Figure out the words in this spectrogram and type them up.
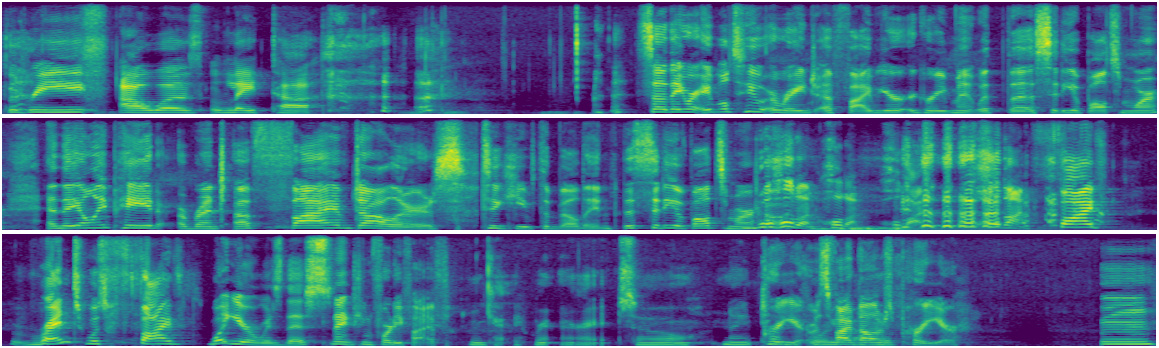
three hours later. So they were able to arrange a five year agreement with the city of Baltimore, and they only paid a rent of $5 to keep the building. The city of Baltimore. Well, hold on, hold on, hold on, hold on. Five rent was five. What year was this? 1945 Okay, all right. So per year. It was $5 per year. Mm,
